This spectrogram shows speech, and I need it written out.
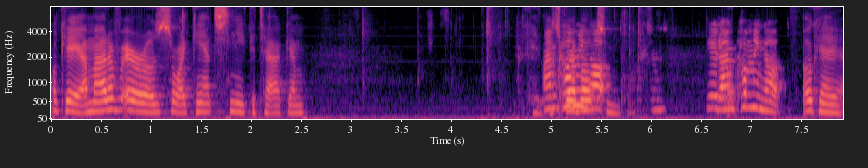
Okay, I'm out of arrows, so I can't sneak attack him. Okay, I'm coming out up. Dude, I'm coming up. Okay,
